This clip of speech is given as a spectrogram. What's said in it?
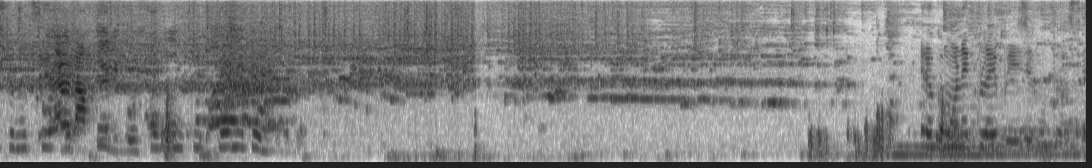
শুনেছি এরকম অনেকগুলোই ব্রিজের মতো আছে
